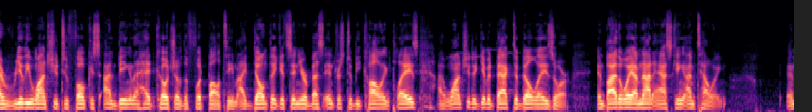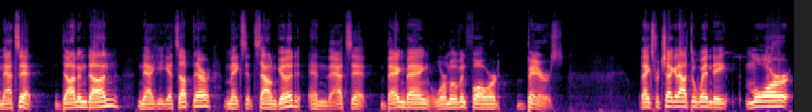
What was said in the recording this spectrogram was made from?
I really want you to focus on being the head coach of the football team. I don't think it's in your best interest to be calling plays. I want you to give it back to Bill Lazor. And by the way, I'm not asking, I'm telling. And that's it. Done and done. Nagy gets up there, makes it sound good, and that's it. Bang, bang. We're moving forward. Bears. Thanks for checking out the Wendy. More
